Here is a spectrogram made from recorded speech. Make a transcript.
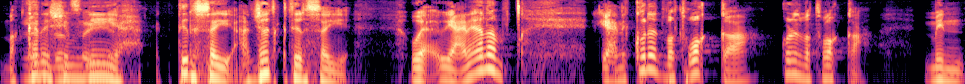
ما كانش. منيح. كتير سيء عن جد كتير سيء. يعني أنا يعني كنت بتوقع كنت بتوقع من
